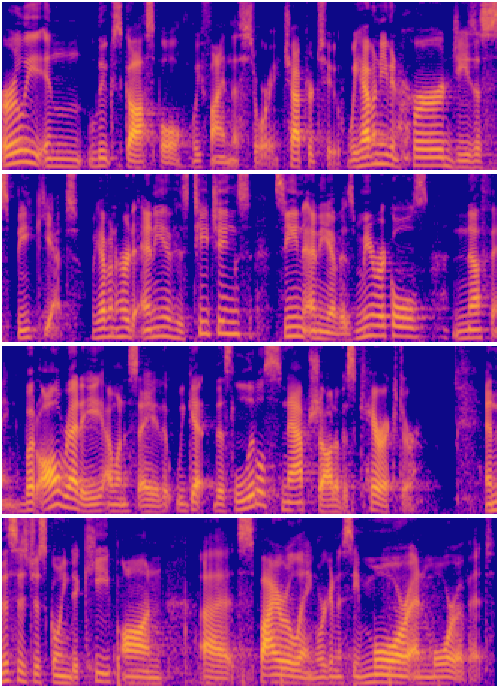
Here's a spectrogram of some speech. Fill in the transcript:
Early in Luke's gospel, we find this story, chapter 2. We haven't even heard Jesus speak yet. We haven't heard any of his teachings, seen any of his miracles, nothing. But already, I want to say that we get this little snapshot of his character. And this is just going to keep on uh, spiraling. We're going to see more and more of it.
